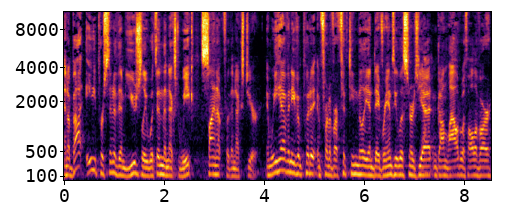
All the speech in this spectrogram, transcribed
And about 80% of them usually within the next week sign up for the next year. And we haven't even put it in front of our 15 million Dave Ramsey listeners yet and gone loud with all of our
